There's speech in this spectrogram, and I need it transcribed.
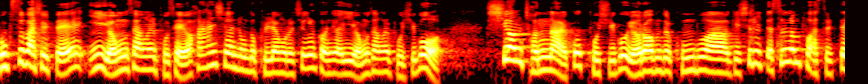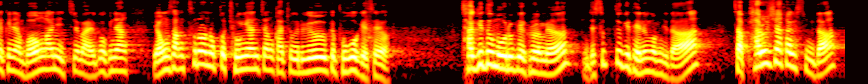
복습하실 때 이 영상을 보세요. 한 1시간 정도 분량으로 찍을 거니까 이 영상을 보시고 시험 전날 꼭 보시고 여러분들 공부하기 싫을 때 슬럼프 왔을 때 그냥 멍하니 있지 말고 그냥 영상 틀어놓고 종이 한 장 가지고 이렇게 보고 계세요. 자기도 모르게 그러면 이제 습득이 되는 겁니다. 자, 바로 시작하겠습니다.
